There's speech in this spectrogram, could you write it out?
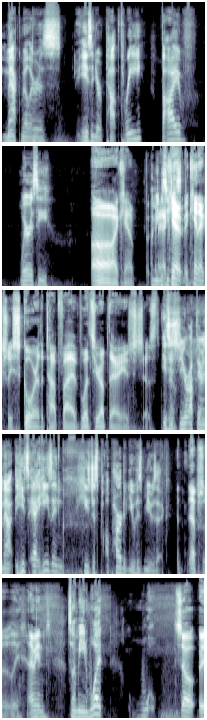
Mac Miller is he's in your top three, five. Where is he? Oh, I can't. I mean, I he can't. just- It can't actually score the top five. Once you're up there, it's just. It's you just you're up there in that. He's uh, he's in. He's just a part of you. His music. absolutely. I mean, So I mean, what? wh- so uh,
